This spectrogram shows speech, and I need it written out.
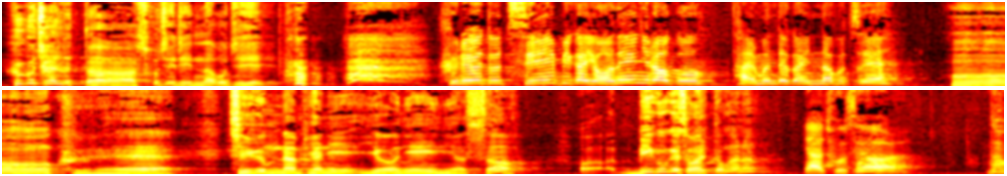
그거 잘 됐다. 소질이 있나 보지? 그래도 지혜비가 연예인이라고 닮은 데가 있나 보지. 어, 그래. 지금 남편이 연예인이었어? 어, 미국에서 활동하나? 야, 조세열. 너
